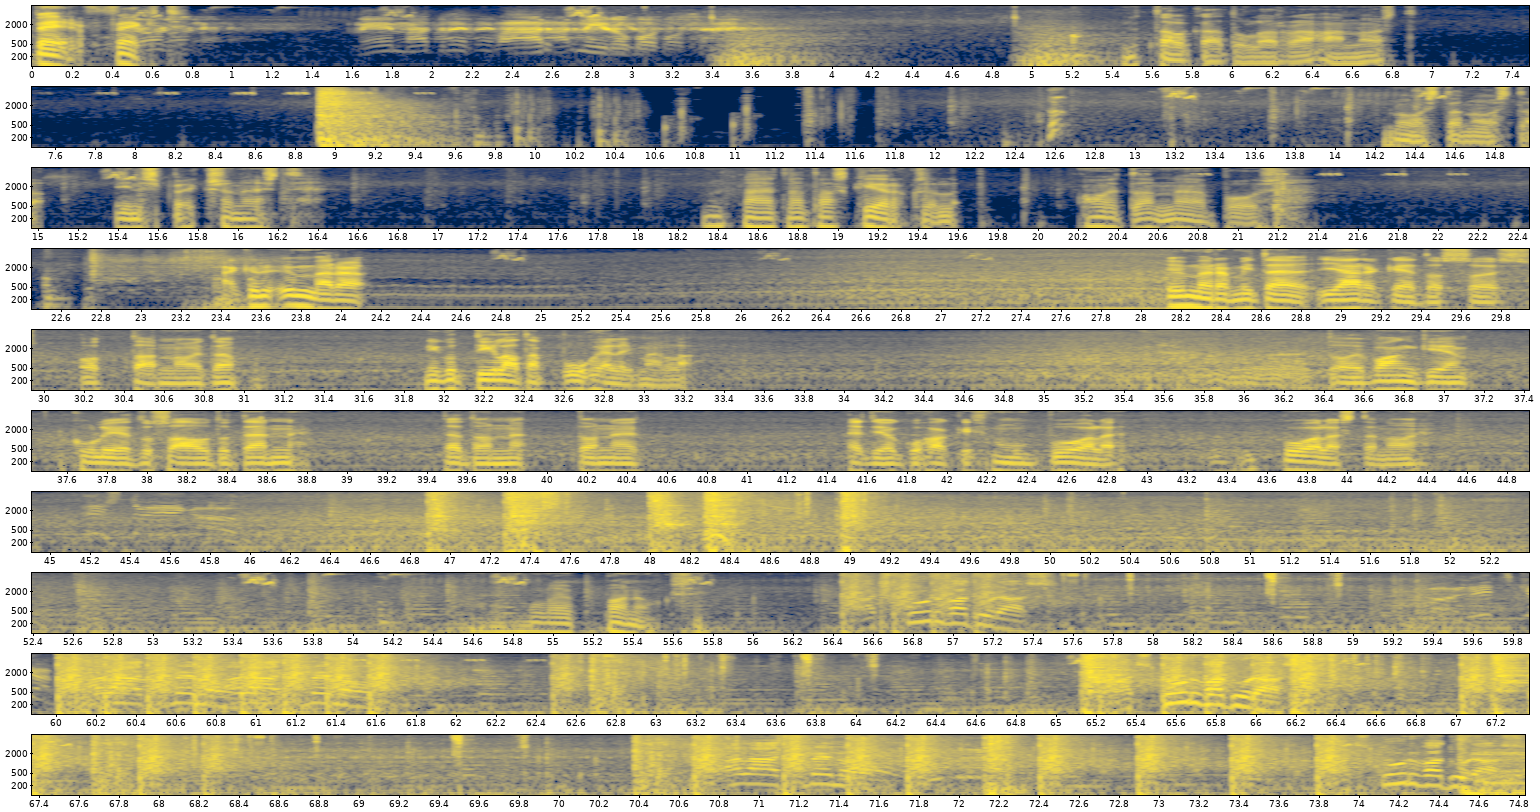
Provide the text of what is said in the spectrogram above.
Perfect. Nyt alkaa tulla rahaa noista. Noista noista inspectioneista. Nyt lähdetään taas kierrokselle hoitaa nää pois. Mä kyllä ymmärrän. Ymmärrän mitä järkeä tossa olisi ottaa noita niinku tilata puhelimella toi vankien kuljetusauto tänne tai tonne, tonne että joku hakis mun puole, puolesta noin. Mulla ei ole panoksi. Turvaturas! Alas meno, alas meno! turvaduras! Alas meno! turvaduras!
